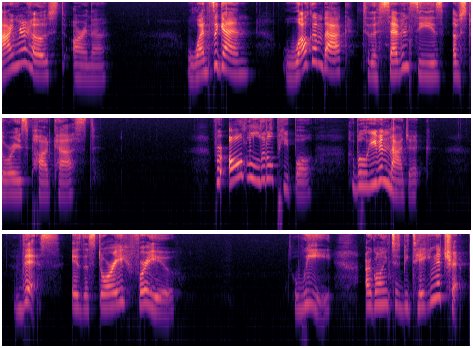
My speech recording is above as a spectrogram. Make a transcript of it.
I'm your host, Arna. Once again, welcome back to the Seven Seas of Stories podcast. For all the little people who believe in magic, this is the story for you. We are going to be taking a trip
